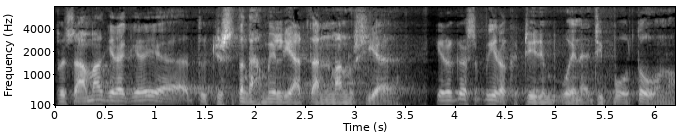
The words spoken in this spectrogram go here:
bersama kira-kira ya tujuh setengah miliaran manusia. Kira-kira sepiro gede ini nak dipoto no.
